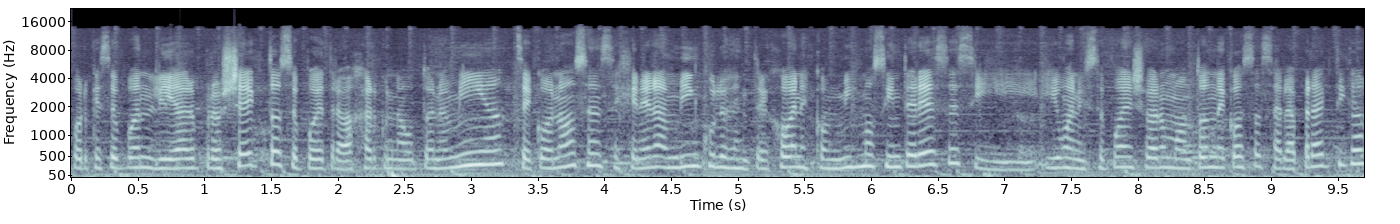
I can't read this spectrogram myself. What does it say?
porque se pueden ligar proyectos, se puede trabajar con autonomía, se conocen, se generan vínculos entre jóvenes con mismos intereses y, bueno, y se pueden llevar un montón de cosas a la práctica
